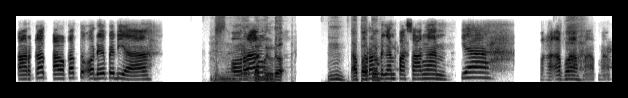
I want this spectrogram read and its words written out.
Arkat Alka tuh ODP dia. Orang- Apa hmm, apa Orang tuh dengan pasangan. Ya. Maaf, Wah. maaf, maaf, maaf.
